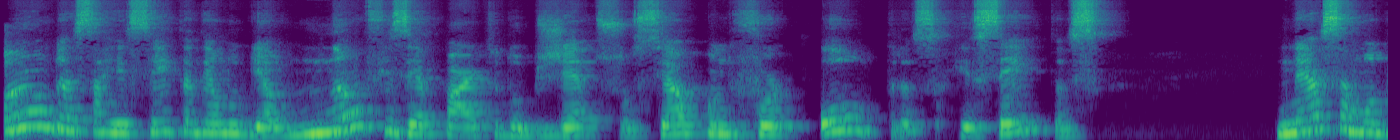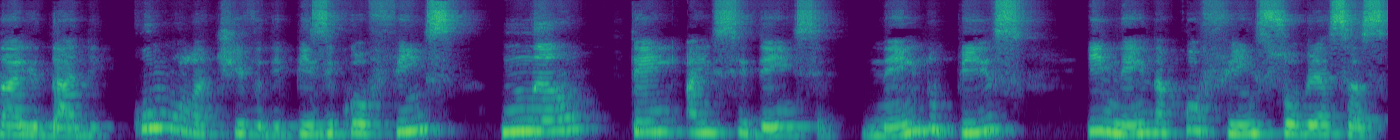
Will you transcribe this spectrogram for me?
quando essa receita de aluguel não fizer parte do objeto social, quando for outras receitas, nessa modalidade cumulativa de PIS e COFINS, não tem a incidência nem do PIS e nem da COFINS sobre essas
